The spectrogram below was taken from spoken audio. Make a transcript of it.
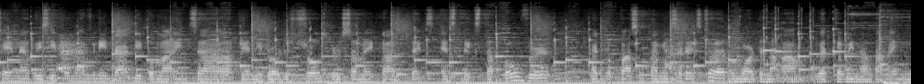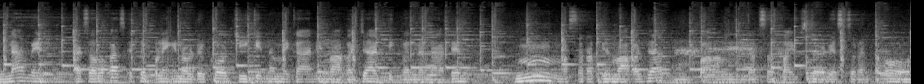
Kaya naisipan namin ni Daddy kumain sa Kenny Doris Shoulder sa may Caltex S-Lex Stopover. At pagpasok namin sa restaurant, umorder na agad kami ng kakainin namin. At sa wakas, ito pala yung in-order ko, chicken na may kanin mga kadyan. Tikman na natin. Mmm, masarap yun mga. Mm, Parang nasa 5-star restaurant ako.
